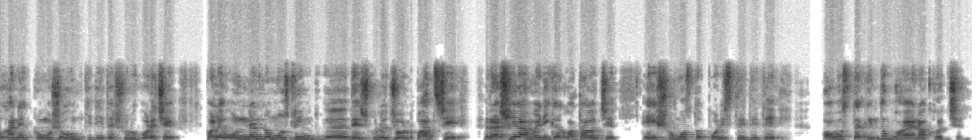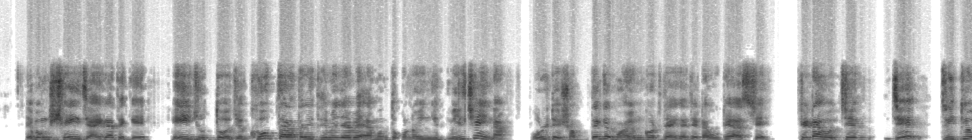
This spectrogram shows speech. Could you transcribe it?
ওখানে ক্রমশ হুমকি দিতে শুরু করেছে? ফলে অন্যান্য মুসলিম দেশগুলো জোট বাঁধছে, রাশিয়া, আমেরিকা কথা হচ্ছে, এই সমস্ত পরিস্থিতিতে অবস্থা কিন্তু ভয়ানক হচ্ছে। এবং সেই জায়গা থেকে এই যুদ্ধ যে খুব তাড়াতাড়ি থেমে যাবে, এমন তো কোনো ইঙ্গিত মিলছেই না। উল্টে সব থেকে ভয়ঙ্কর জায়গা যেটা উঠে আসছে, সেটা হচ্ছে যে তৃতীয়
